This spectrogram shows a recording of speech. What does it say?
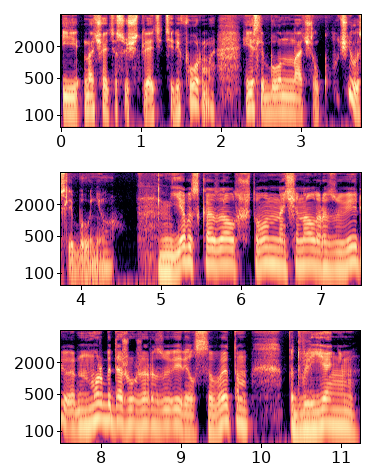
и начать осуществлять эти реформы, если бы он начал, получилось ли бы у него? Я бы сказал, что он начинал разувериваться, может быть, даже уже разуверился в этом под влиянием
